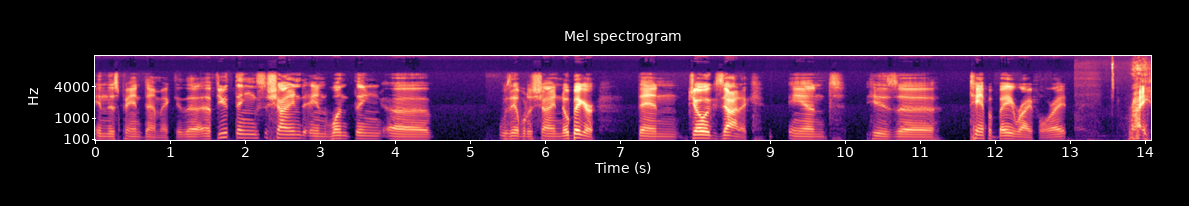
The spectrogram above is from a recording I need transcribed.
in this pandemic. The, a few things shined, and one thing uh, was able to shine no bigger than Joe Exotic and his uh, Tampa Bay rifle, right? Right.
